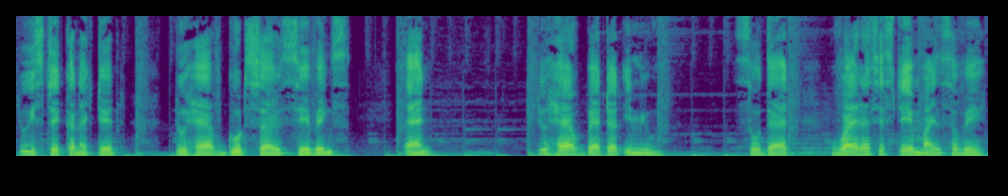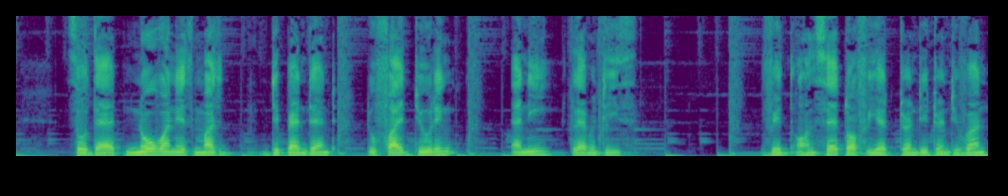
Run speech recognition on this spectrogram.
to stay connected, to have good savings, and to have better immune so that virus stay miles away so that no one is much dependent to fight during any calamities. With onset of year 2021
